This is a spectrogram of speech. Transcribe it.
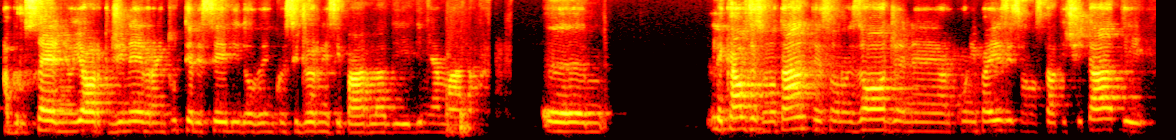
a Bruxelles, New York, Ginevra, in tutte le sedi dove in questi giorni si parla di, di Myanmar. Eh, le cause sono tante, sono esogene, alcuni paesi sono stati citati,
